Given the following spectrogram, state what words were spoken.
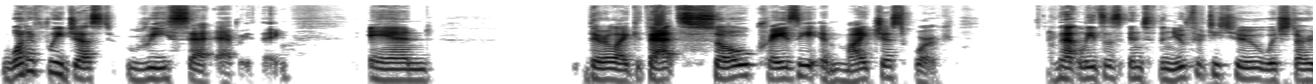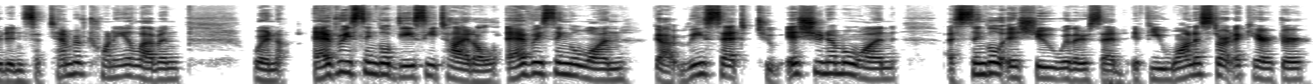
what if we just reset everything? And they're like, that's so crazy, it might just work. That leads us into the New 52, which started in September of 2011, when every single DC title, every single one, got reset to issue number one, a single issue where they said, if you want to start a character,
